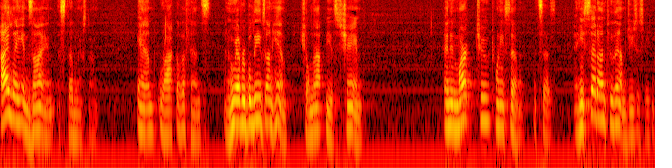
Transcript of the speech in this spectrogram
I lay in Zion a stumbling stone and rock of offense, and whoever believes on him shall not be ashamed. And in Mark 2:27 it says, "And he said unto them, Jesus speaking,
